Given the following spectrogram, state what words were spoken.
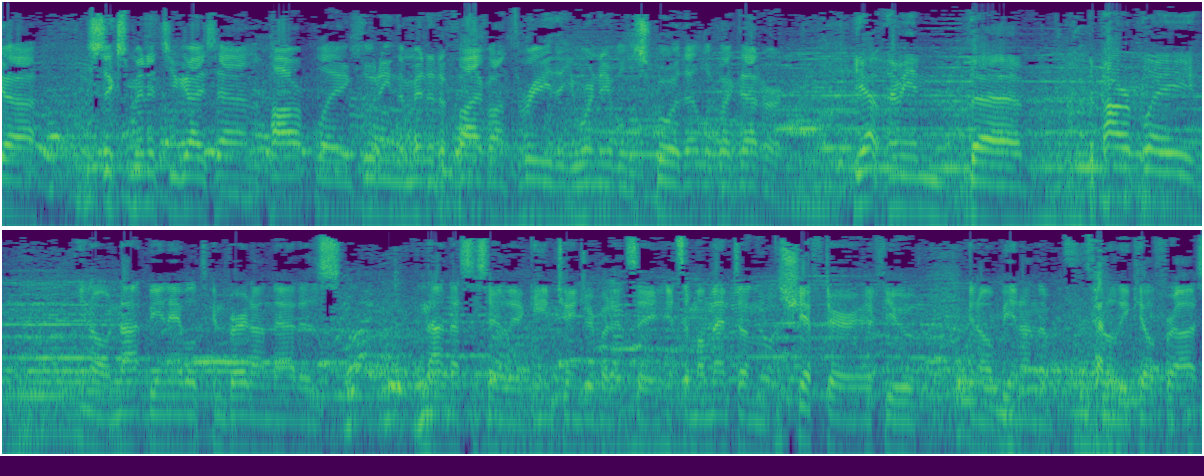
uh, six minutes you guys had on the power play, including the minute of five on three that you weren't able to score, that looked like that hurt. Yeah, I mean the the power play not being able to convert on that is not necessarily a game changer, but it's a it's a momentum shifter. If you you know being on the penalty kill for us,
